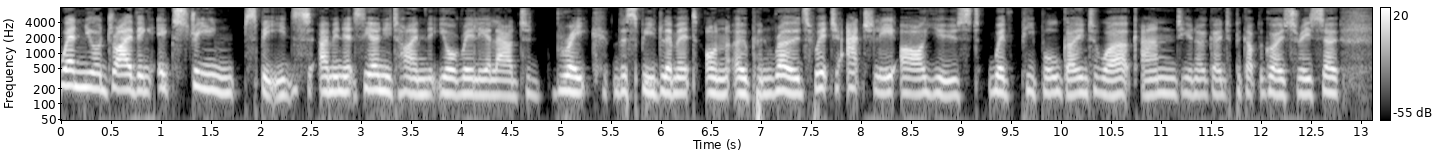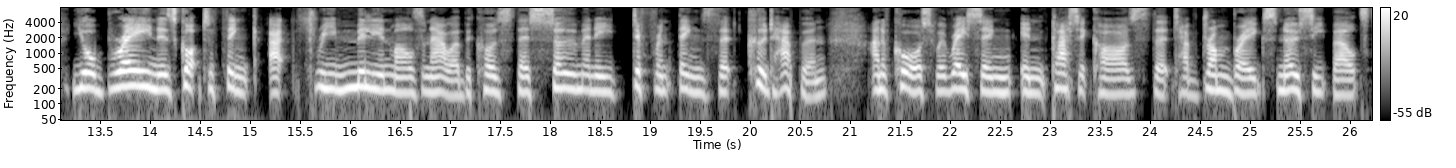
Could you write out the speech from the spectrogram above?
when you're driving extreme speeds. I mean, it's the only time that you're really allowed to break the speed limit on open roads, which actually are used with people going to work and, you know, going to pick up the groceries. So your brain has got to think at three million miles an hour because there's so many different things that could happen. And of course, we're racing in classic cars that have drum brakes, no seat belts.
